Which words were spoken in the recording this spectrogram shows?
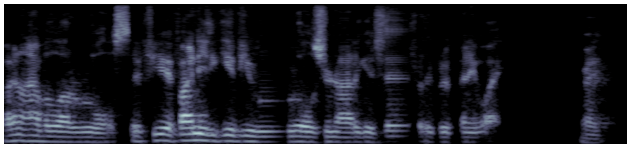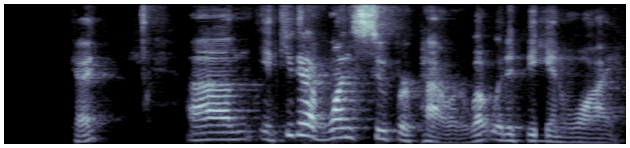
I don't have a lot of rules. If you if I need to give you rules, you're not a good fit for the group anyway. Right. Okay. Um, if you could have one superpower, what would it be and why?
